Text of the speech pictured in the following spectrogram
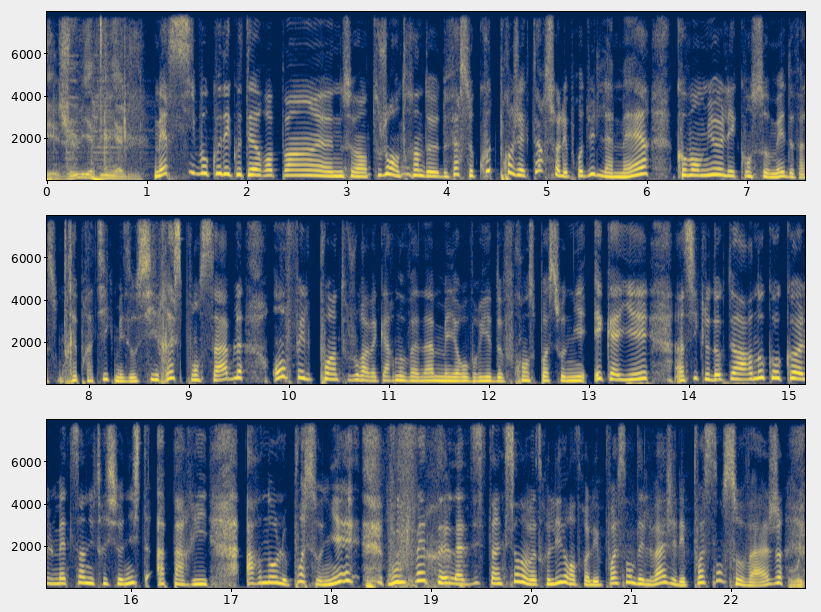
et Julia Vignali. Merci beaucoup d'écouter Europe 1. Euh, Nous sommes toujours en train de, de faire ce coup de projecteur sur les produits de la mer. Comment mieux les consommer de façon très pratique, mais aussi responsable. On fait le point toujours avec Arnaud Vanham, meilleur ouvrier de France, poissonnier écaillé, ainsi que le docteur Arnaud Cocolle, médecin nutritionniste à Paris. Arnaud, le poissonnier, vous faites la distinction dans votre livre entre les poissons d'élevage et les poissons sauvages. Oui.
